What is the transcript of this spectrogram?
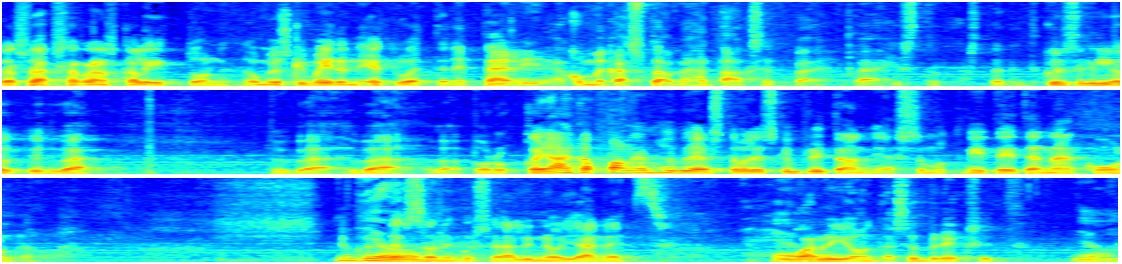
jos Saksan Ranskan liitto on, niin on myöskin meidän etu, että ne pärjää, kun me katsotaan vähän taaksepäin päähistoriasta. Että kyllä sekin löytyy hyvä, hyvä, hyvä, hyvä porukka. Ja aika paljon hyviä ystävällisiä Britanniassa, mutta niitä ei tänään kuunnella. Joka Joo. tässä on niin sääli, ne on jääneet varjoon tässä Brexit. Joo,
